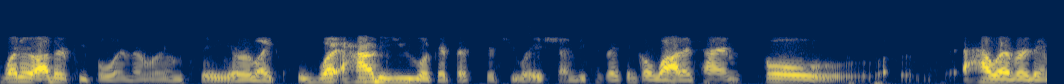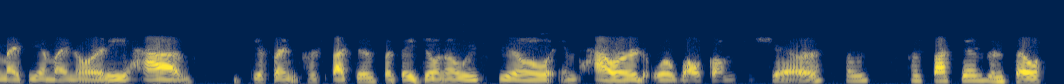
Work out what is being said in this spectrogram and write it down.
what do other people in the room see? Or like what how do you look at this situation? Because i think a lot of times people however they might be a minority have different perspectives but they don't always feel empowered or welcome to share those perspectives. And so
